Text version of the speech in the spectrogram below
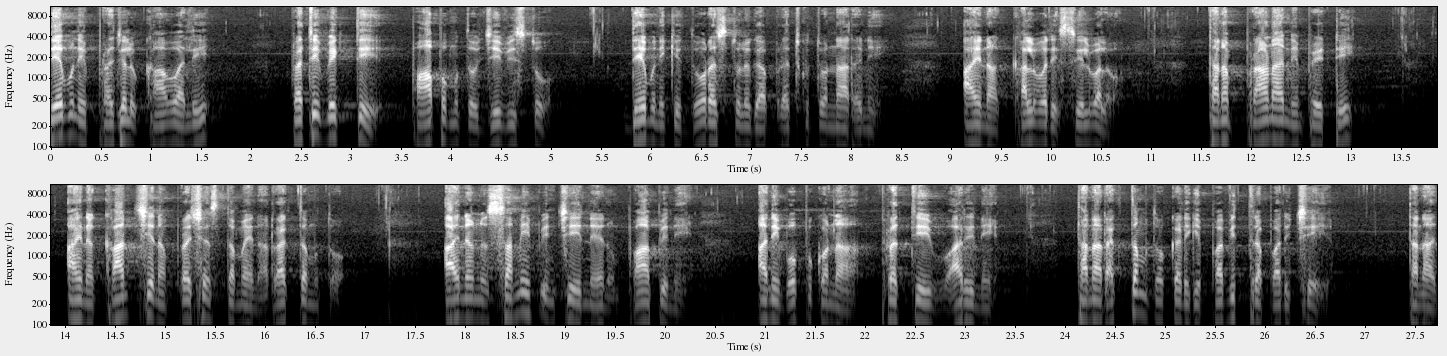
దేవుని ప్రజలు కావాలి. ప్రతి వ్యక్తి పాపముతో జీవిస్తూ దేవునికి దూరస్తులుగా బ్రతుకుతున్నారని ఆయన కల్వరి శిల్వలో తన ప్రాణాన్ని పెట్టి ఆయన కాంచిన ప్రశస్తమైన రక్తముతో ఆయనను సమీపించి నేను పాపిని అని ఒప్పుకున్న ప్రతి వారిని తన రక్తంతో కడిగి పవిత్రపరిచి తన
